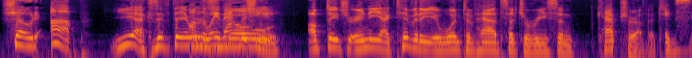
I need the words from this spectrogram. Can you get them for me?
showed up. Yeah, because if there on was the Wayback no Machine. updates or any activity, it wouldn't have had such a recent capture of it. Ex-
